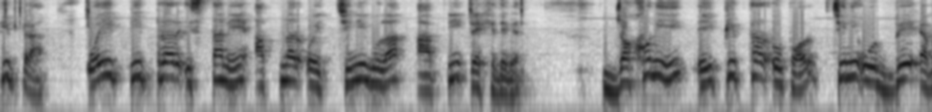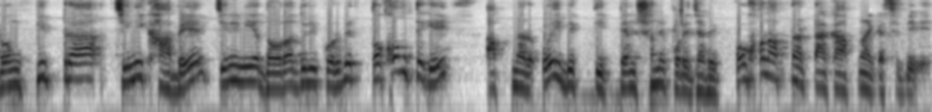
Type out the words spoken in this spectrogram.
পিঁপড়া, ওই পিঁপড়ার স্থানে আপনার ওই চিনিগুলা আপনি রেখে দেবেন। যখনই এই পিঁপড়ার উপর চিনি উঠবে এবং পিঁপড়া চিনি খাবে, চিনি নিয়ে দৌড়াদৌড়ি করবে, তখন থেকে আপনার ওই ব্যক্তি টেনশনে পড়ে যাবে। কখন আপনার টাকা আপনার কাছে দিবে?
